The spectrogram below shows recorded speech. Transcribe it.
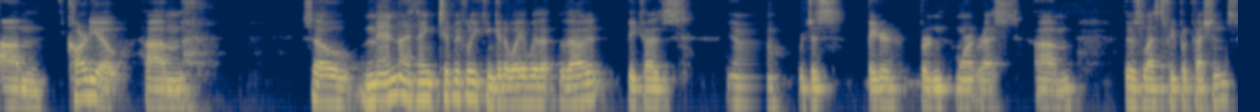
um cardio. Um, so men, I think, typically can get away with it without it because you know we're just bigger, burden more at rest. Um, there's less repercussions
